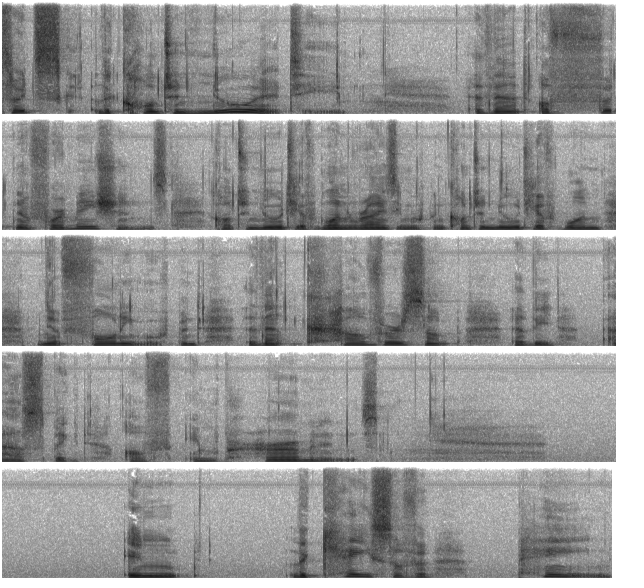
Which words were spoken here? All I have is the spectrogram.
So it's the continuity that of footnote formations, continuity of one rising movement, continuity of one you know, falling movement that covers up the aspect of impermanence. In the case of pain,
